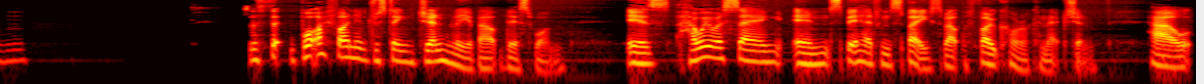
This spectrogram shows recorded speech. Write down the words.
Mm-hmm. The th- what I find interesting generally about this one is how we were saying in Spearhead from Space about the folk horror connection, how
